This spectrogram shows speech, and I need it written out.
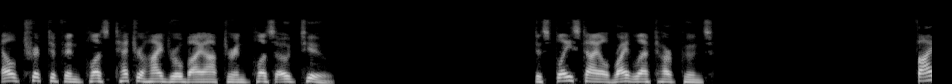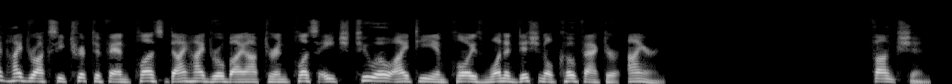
L-tryptophan plus tetrahydrobiopterin plus O2 Display style right left harpoons 5-hydroxytryptophan plus dihydrobiopterin plus H2O IT employs one additional cofactor, iron. Function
